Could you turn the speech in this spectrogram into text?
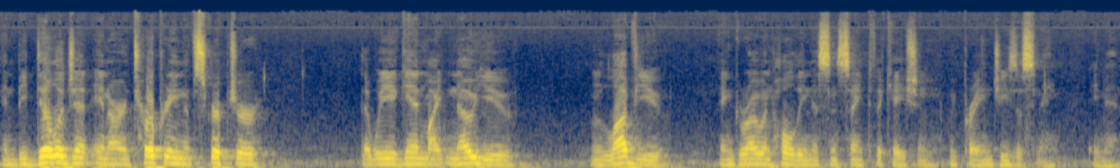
and be diligent in our interpreting of Scripture, that we again might know you and love you and grow in holiness and sanctification. We pray in Jesus' name. Amen.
